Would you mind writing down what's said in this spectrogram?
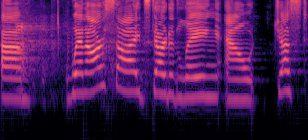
um, when our side started laying out just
